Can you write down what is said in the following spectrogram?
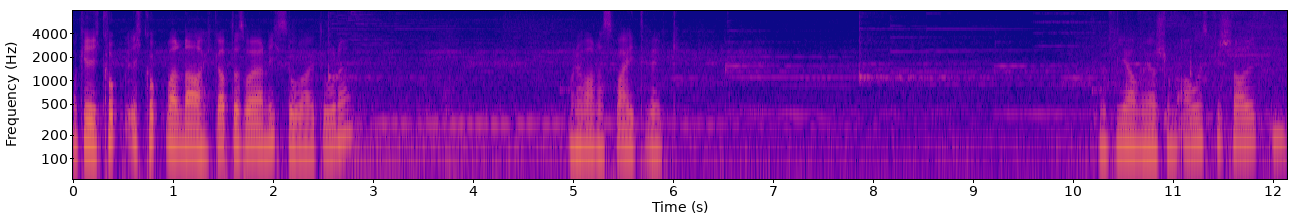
Okay, ich guck, ich guck mal nach. Ich glaube, das war ja nicht so weit, oder? Oder war das weit weg? Gut, hier haben wir ja schon ausgeschalten.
